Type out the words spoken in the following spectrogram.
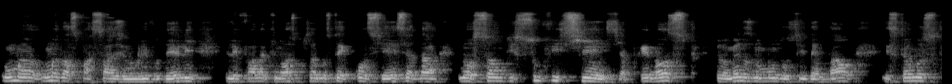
Uma, uma das passagens no livro dele, ele fala que nós precisamos ter consciência da noção de suficiência, porque nós, pelo menos no mundo ocidental, estamos,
